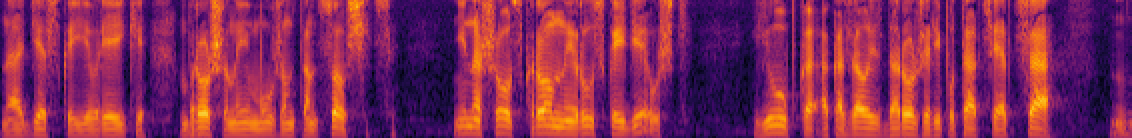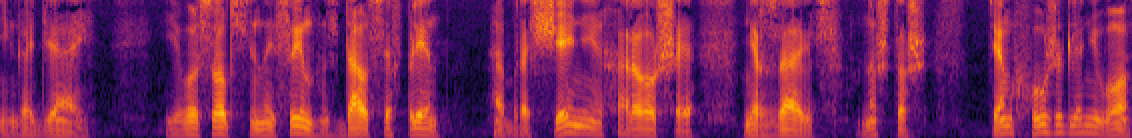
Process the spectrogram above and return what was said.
на одесской еврейке, брошенной мужем танцовщицы. Не нашел скромной русской девушки. Юбка оказалась дороже репутации отца. Негодяй. Его собственный сын сдался в плен. Обращение хорошее, мерзавец. Ну что ж, тем хуже для него.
